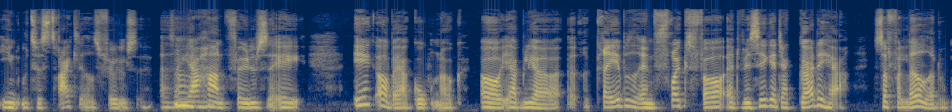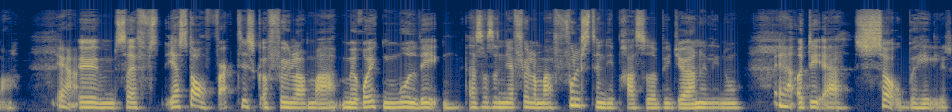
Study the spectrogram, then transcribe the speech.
i en utilstrækkelighedsfølelse. Altså, Mm. mm. jeg har en følelse af, ikke at være god nok, og jeg bliver grebet af en frygt for, at hvis ikke at jeg gør det her, så forlader du mig. Ja. Øhm, så jeg, jeg står faktisk og føler mig med ryggen mod væggen. Altså sådan, jeg føler mig fuldstændig presset op i hjørnet lige nu. Ja. Og det er så ubehageligt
